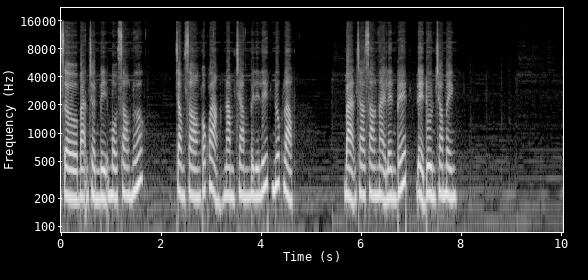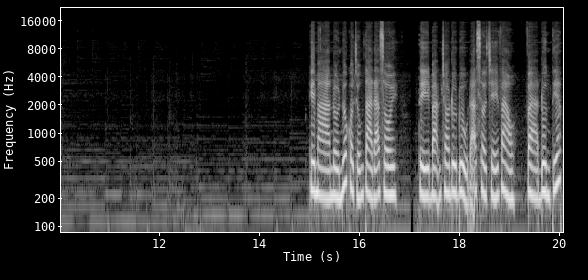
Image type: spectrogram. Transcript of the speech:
Giờ bạn chuẩn bị một son nước. Trong son có khoảng 500ml nước lọc. Bạn cho son này lên bếp để đun cho mình. Khi mà nồi nước của chúng ta đã sôi, thì bạn cho đu đủ đã sơ chế vào và đun tiếp.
